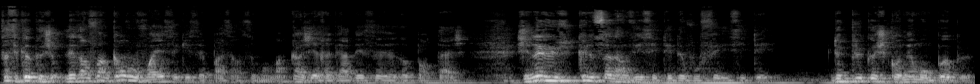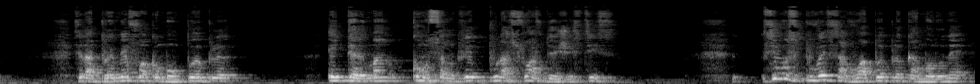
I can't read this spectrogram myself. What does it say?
Ça, c'est quelque chose. Les enfants, quand vous voyez ce qui se passe en ce moment, quand j'ai regardé ce reportage, je n'ai eu qu'une seule envie, c'était de vous féliciter. Depuis que je connais mon peuple. C'est la première fois que mon peuple est tellement concentré pour la soif de justice. Si vous pouvez savoir, peuple camerounais,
